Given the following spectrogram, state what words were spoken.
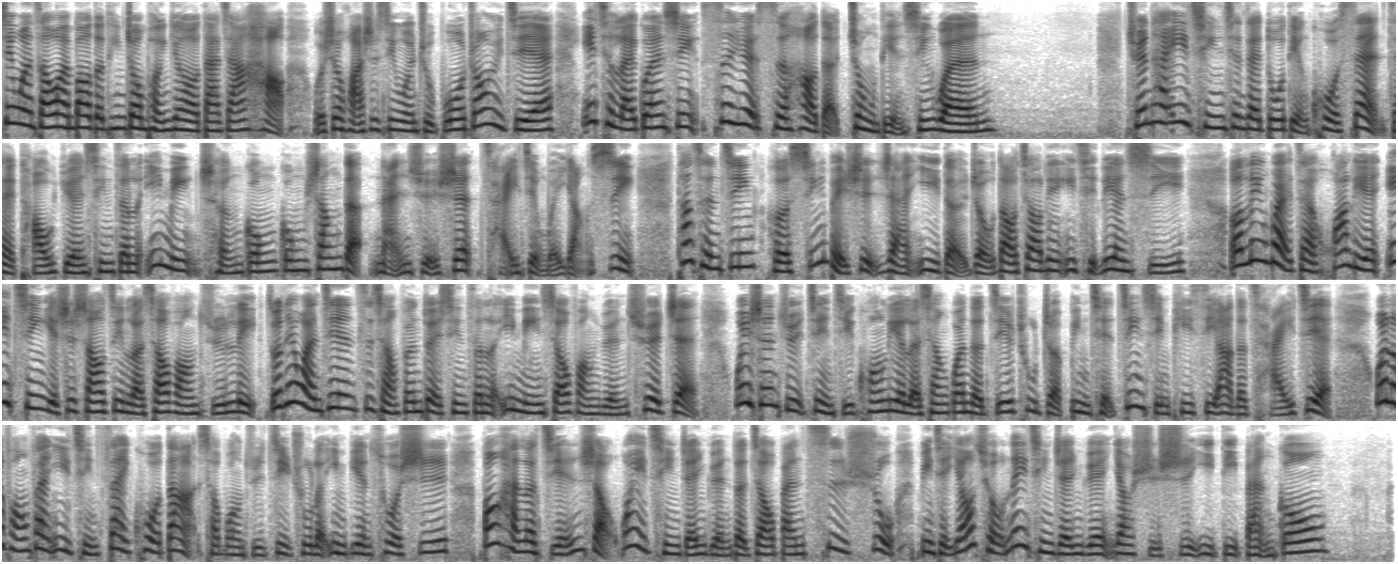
新闻早晚报的听众朋友，大家好，我是华视新闻主播庄宇洁，一起来关心四月四号的重点新闻。全台疫情现在多点扩散，在桃园新增了一名成功工伤的男学生，裁剪为阳性。他曾经和新北市染疫的柔道教练一起练习。而另外在花莲，疫情也是烧进了消防局里。昨天晚间，自强分队新增了一名消防员确诊，卫生局紧急框列了相关的接触者，并且进行 PCR 的裁剪。为了防范疫情再扩大，消防局寄出了应变措施，包含了减少外勤人员的交班次数，并且要求内勤人员要实施异地办公。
